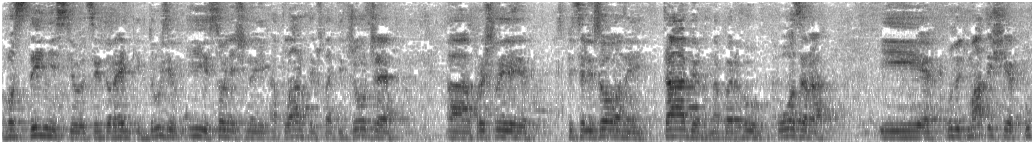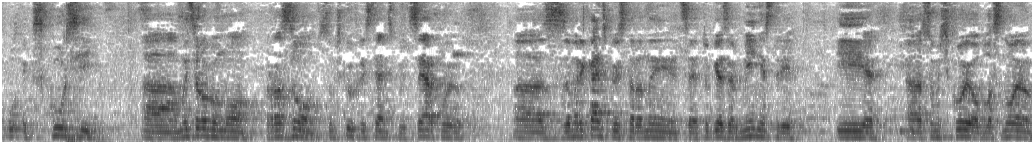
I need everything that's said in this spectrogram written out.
гостинністю цих дорогеньких друзів і сонячної Атланти в штаті Джорджія. А, Пройшли спеціалізований табір на берегу озера і будуть мати ще купу екскурсій. Ми це робимо разом з Сумською християнською церквою. З американської сторони це Together Ministry і Сумською обласною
